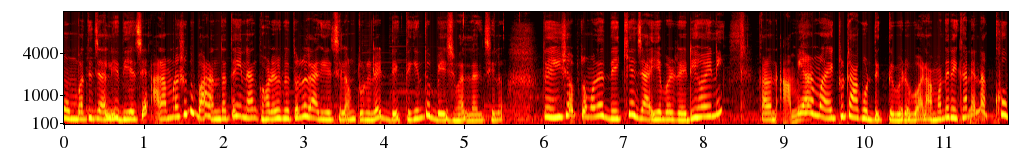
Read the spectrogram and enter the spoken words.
মোমবাতি জ্বালিয়ে দিয়েছে, আর আমরা শুধু বারান্দাতেই না, ঘরের ভেতরে লাগিয়েছিলাম টুনি লাইট, দেখতে কিন্তু বেশ ভালো লাগছিল। তো এই সব তোমাদের দেখিয়ে যাই, এবার রেডি হয়নি। কারণ আমি আর মা একটু ঠাকুর দেখতে বেরোবো। আর আমাদের এখানে না খুব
